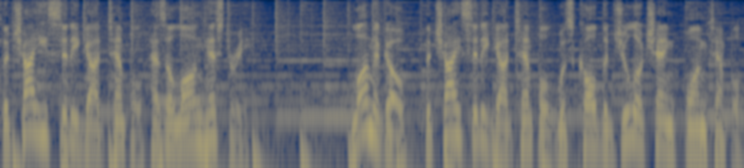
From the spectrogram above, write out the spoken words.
The Chiayi City God Temple has a long history. Long ago, the Chiayi City God Temple was called the Julocheng Huang Temple.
